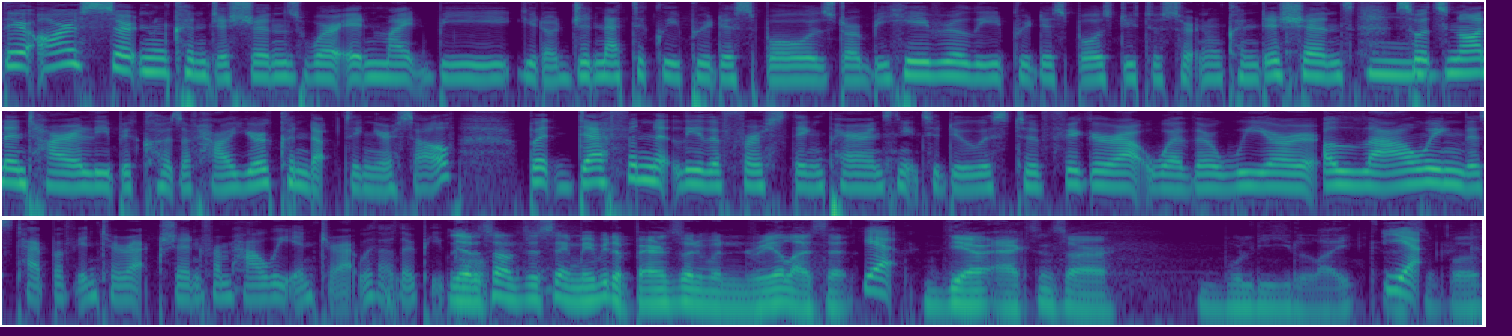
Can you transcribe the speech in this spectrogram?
There are certain conditions where it might be, you know, genetically predisposed or behaviorally predisposed due to certain conditions. Hmm. So it's not entirely because of how you're conducting yourself, but definitely the first thing parents need to do is to figure out whether we are allowing this type of interaction from how we interact with other people. Yeah, that's what I'm just saying. Maybe the parents don't even realize that Yeah. their actions are bully-like. I Yeah. suppose.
